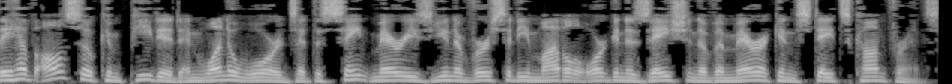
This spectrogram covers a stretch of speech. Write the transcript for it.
They have also competed and won awards at the St. Mary's University Model Organization of American States Conference.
